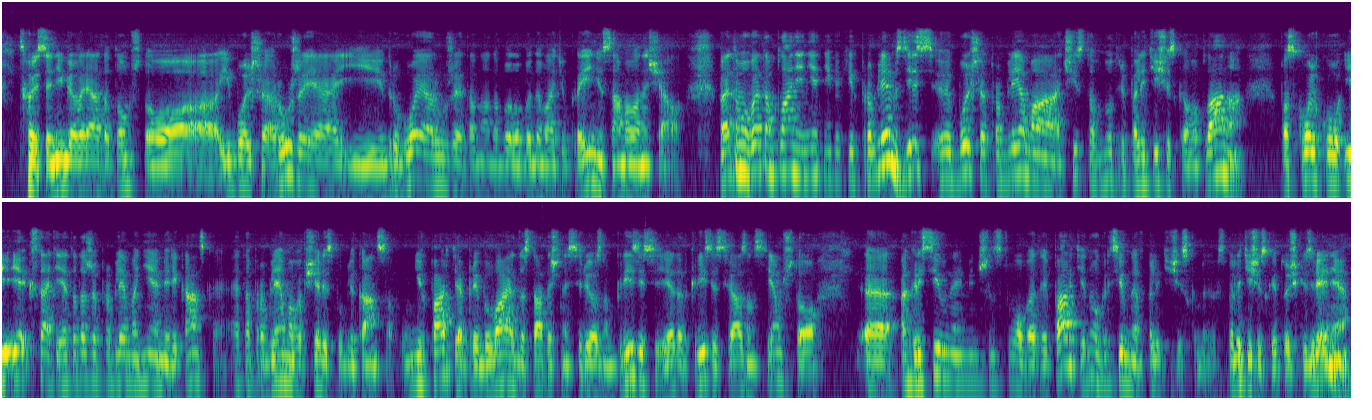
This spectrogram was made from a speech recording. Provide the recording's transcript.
То есть они говорят о том, что и больше оружия, и другое оружие там надо было бы давать Украине с самого начала. Поэтому в этом плане нет никаких проблем. Здесь э, больше проблема чисто внутриполитического плана, поскольку, и, и кстати, это даже проблема не американская, это проблема вообще республиканцев. У них партия пребывает в достаточно серьезном кризисе, и этот кризис связан с тем, что э, агрессивное меньшинство в этой партии, ну, агрессивное в политическом, с политической точки зрения,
